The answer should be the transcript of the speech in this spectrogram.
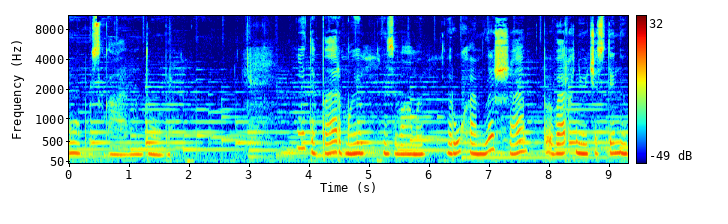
опускаємо добре. І тепер ми з вами рухаємо лише верхньою частиною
